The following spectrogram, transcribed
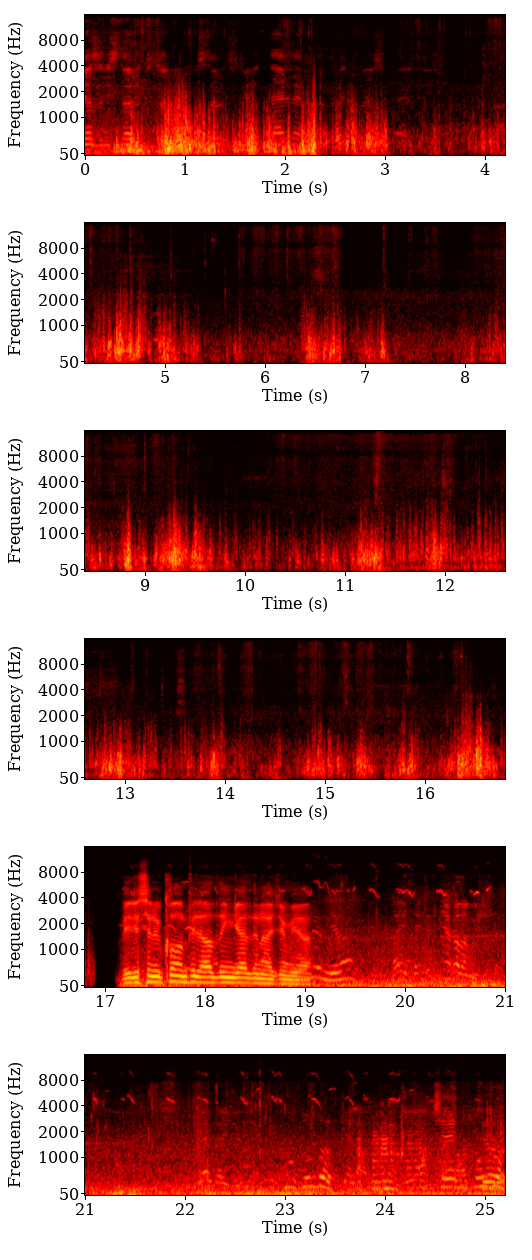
Yazın istavrit tutuyor, istavrit tutuyor. Derler. Birisini komple aldın geldin hacım ya. Hayır sen kim yakalamış? Gel dayıcım. Kurtuldu. Çek. Kurtuldu.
